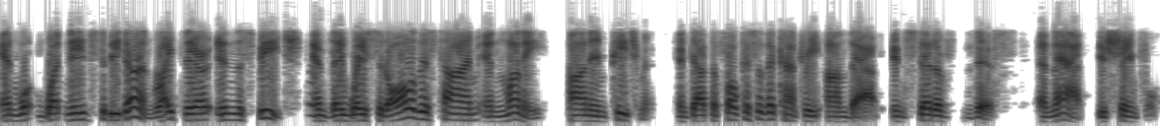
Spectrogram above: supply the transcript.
and what, what needs to be done right there in the speech. And they wasted all of this time and money on impeachment and got the focus of the country on that instead of this. And that is shameful.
